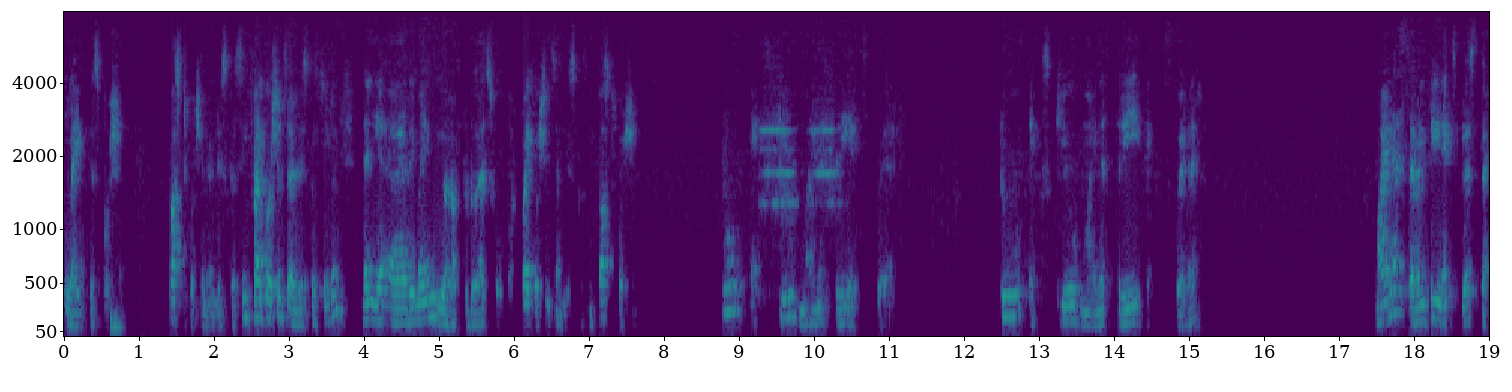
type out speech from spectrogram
like this question. First question I'm discussing. Five questions I'll discuss children. Then uh, remaining you have to do as homework. Five questions I'm discussing. First question. 2x cube minus 3x square. 2x cube minus 3x square minus 17x plus 30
